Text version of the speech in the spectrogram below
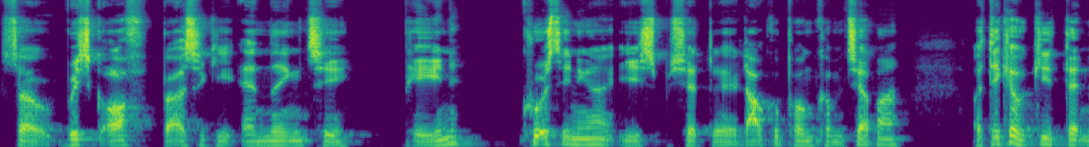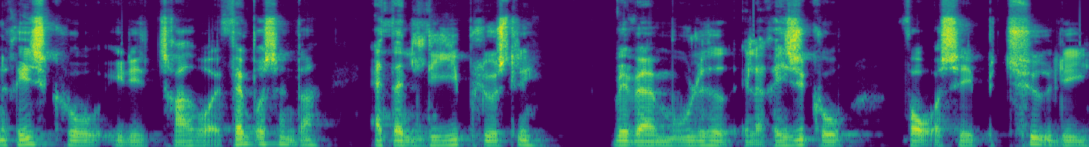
Så risk-off bør altså give anledning til pæne kursstigninger i specielt øh, lavkupon kommenterbare, og det kan jo give den risiko i de 30-årige 5%, at der lige pludselig vil være mulighed eller risiko for at se betydelige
